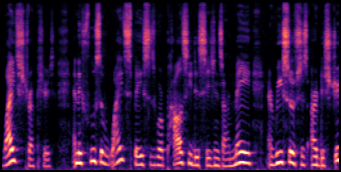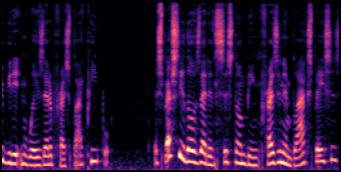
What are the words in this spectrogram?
white structures and exclusive white spaces where policy decisions are made and resources are distributed in ways that oppress black people, especially those that insist on being present in black spaces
